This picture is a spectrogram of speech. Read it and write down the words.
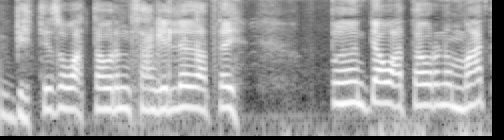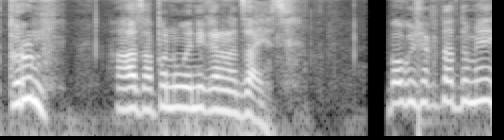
भीतीचं वातावरण सांगितलं जात आहे पण त्या वातावरण मात करून आज आपण वनीकरणात जायचं. बघू शकता तुम्ही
